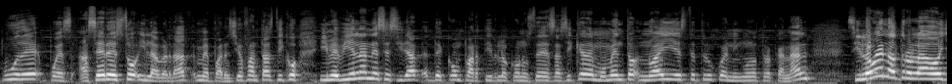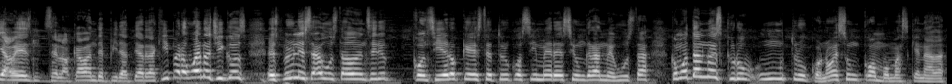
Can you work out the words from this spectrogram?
pude pues hacer esto y la verdad me pareció fantástico y me vi en la necesidad de compartirlo con ustedes. Así que de momento no hay este truco en ningún otro canal. Si lo ven a otro lado, ya ves, se lo acaban de piratear de aquí. Pero bueno chicos, espero les haya gustado. En serio, considero que este truco sí merece un gran me gusta. Como tal no es un truco, ¿no? Es un combo más que nada.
